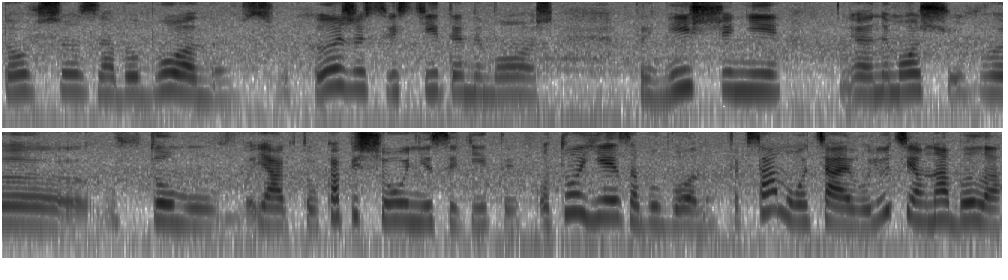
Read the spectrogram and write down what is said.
То все забобоно, в хижі свістіти не можеш, в приміщенні не можеш в, в тому, як то, в капішоні сидіти. Ото є забобони. Так само оця еволюція вона була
